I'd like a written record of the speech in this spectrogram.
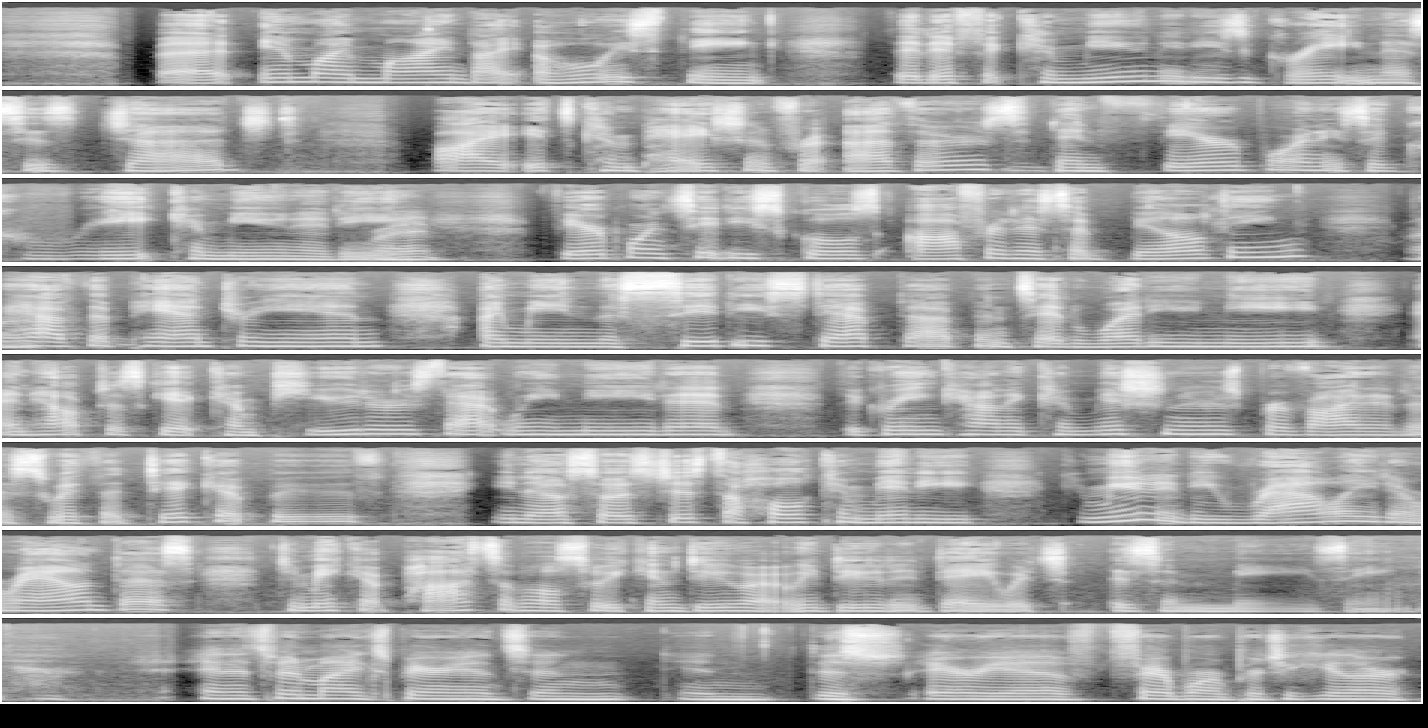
but in my mind, I always think that if a community's greatness is judged by its compassion for others, mm-hmm. then Fairborn is a great community. Right. Fairborn City Schools offered us a building to have the pantry in. I mean, the city stepped up and said, What do you need? and helped us get computers that we needed. The Greene County Commissioners provided us with a ticket booth. You know, so it's just the whole committee community rallied around us to make it possible so we can do what we do today, which is amazing. And it's been my experience in in this area of Fairborn in particular.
